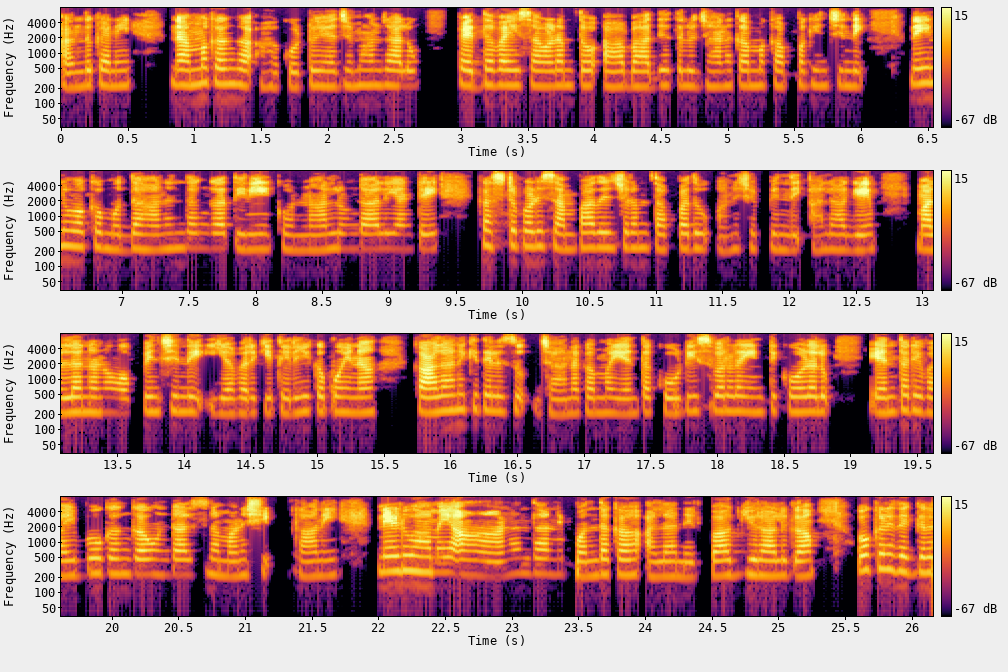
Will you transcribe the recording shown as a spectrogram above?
అందుకని నమ్మకంగా ఆ కొట్టు యజమానురాలు పెద్ద వయసు అవడంతో ఆ బాధ్యతలు జానకమ్మకు అప్పగించింది. నేను ఒక ముద్ద ఆనందంగా తిని కొన్నాళ్ళుండాలి అంటే కష్టపడి సంపాదించడం తప్పదు అని చెప్పింది. అలాగే మల్లన్నను ఒప్పించింది. ఎవరికి తెలియకపోయినా కాలానికి తెలుసు జానకమ్మ ఎంత కోటీశ్వరుల ఇంటి కోడలు ఎంతటి వైభోగంగా ఉండాల్సిన మనిషి. కానీ నేడు ఆమె ఆ ఆనందాన్ని పొందక అలా నిర్భాగ్యురాలుగా ఒకరి దగ్గర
